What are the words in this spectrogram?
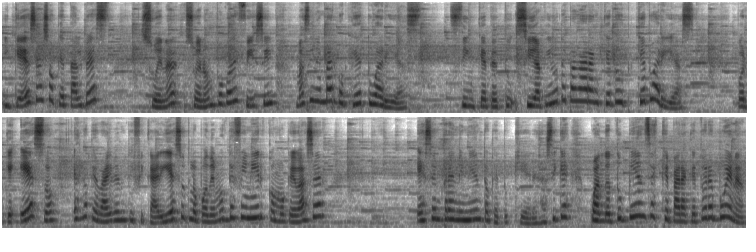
y qué es eso que tal vez suena, suena un poco difícil, más sin embargo, ¿qué tú harías? Sin que te, si a ti no te pagaran, ¿qué tú, ¿qué tú harías? Porque eso es lo que va a identificar y eso lo podemos definir como que va a ser ese emprendimiento que tú quieres. Así que cuando tú pienses que para qué tú eres buena,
